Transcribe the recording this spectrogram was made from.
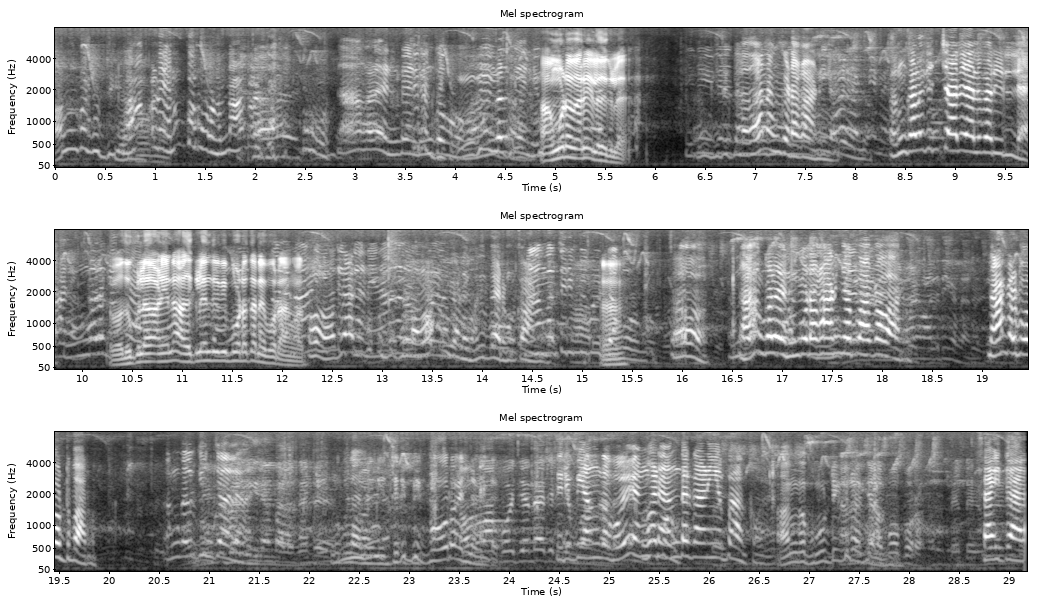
அங்க சுத்தி நாங்களும் இதுக்குள்ளதான் எங்கட காணிங்க எங்களுக்கு சாலை அலுவலர் இல்ல அதுக்குள்ள ஆனினா அதுக்குள்ளே திருப்பி போட தானே போகிறாங்க ஓ அதான் இதுக்குள்ளதான் எங்களுக்கு வெறும் காணி நாங்க திரும்பி விட்டு போவோம் ஓ நாங்களும் காணிங்க பார்க்க வரோம் நாங்கள் போட்டு பாரோம் உங்களுக்கு இஞ்சால உள்ள நீங்க திருப்பி போறோம் இல்லை திருப்பி அங்க போய் எங்கட அந்த காணியை பார்க்கும். அங்க பூட்டிக்கிற சைட்டால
